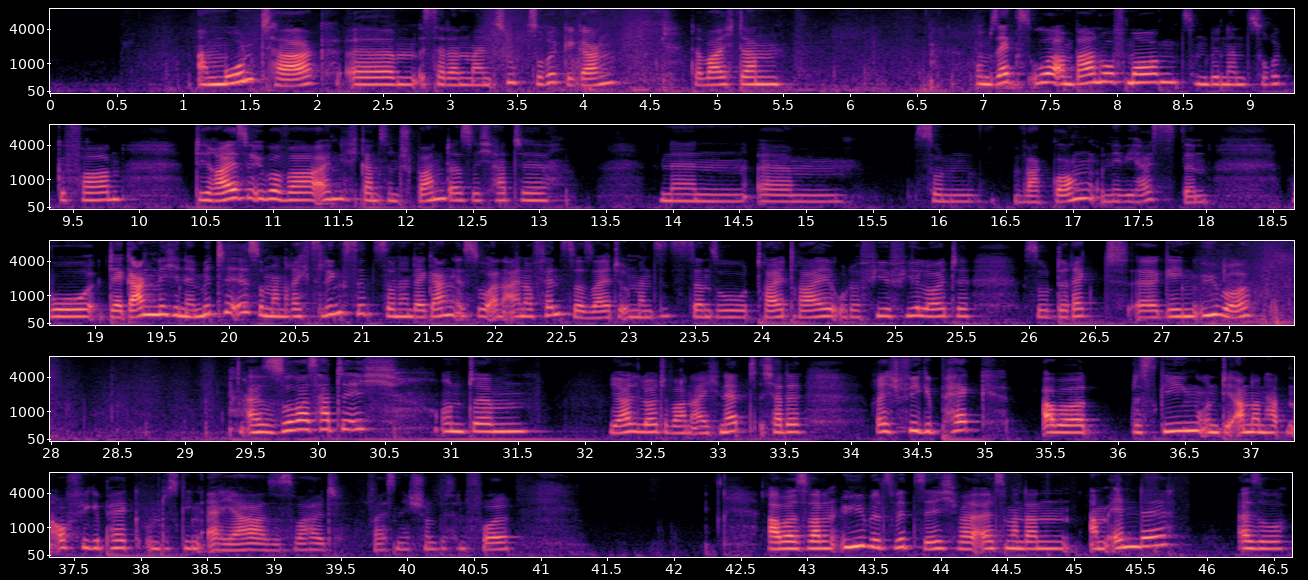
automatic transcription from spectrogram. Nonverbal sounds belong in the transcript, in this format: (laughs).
am Montag, ähm, ist ja dann mein Zug zurückgegangen. Da war ich dann um 6 Uhr am Bahnhof morgens und bin dann zurückgefahren. Die Reise über war eigentlich ganz entspannt. Also ich hatte einen, ähm, so einen Waggon, ne, wie heißt es denn? Wo der Gang nicht in der Mitte ist und man rechts links sitzt, sondern der Gang ist so an einer Fensterseite und man sitzt dann so drei, drei oder vier, vier Leute so direkt äh, gegenüber. Also sowas hatte ich und ähm, ja, die Leute waren eigentlich nett. Ich hatte recht viel Gepäck, aber das ging und die anderen hatten auch viel Gepäck und das ging, äh, ja, also es war halt, weiß nicht, schon ein bisschen voll. Aber es war dann übelst witzig, weil als man dann am Ende, also,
